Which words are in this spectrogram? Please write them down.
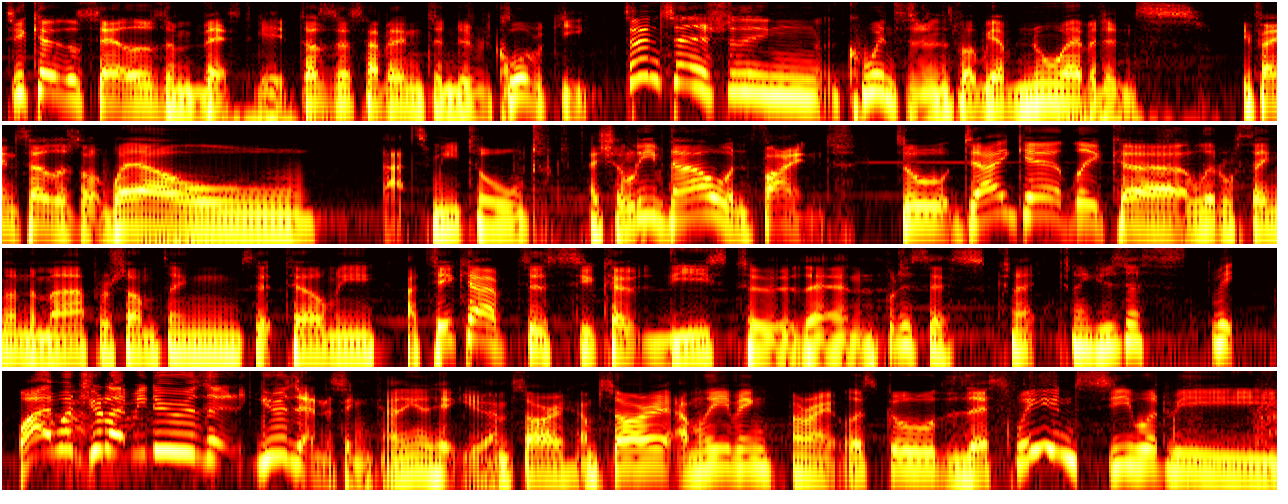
Seek out those settlers and investigate. Does this have anything to do with clover key? It's an interesting coincidence, but we have no evidence. You find settlers, well, that's me told. I shall leave now and find. So did I get like a, little thing on the map or something that tell me? I take I have to seek out these two then. What is this? Can I can I use this? Wait. Why would you let me do use anything? I think I hit you. I'm sorry. I'm sorry. I'm leaving. All right, let's go this way and see what we...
